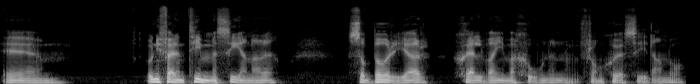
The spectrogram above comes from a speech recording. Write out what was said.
eh, ungefär en timme senare så börjar själva invasionen från sjösidan. Då,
